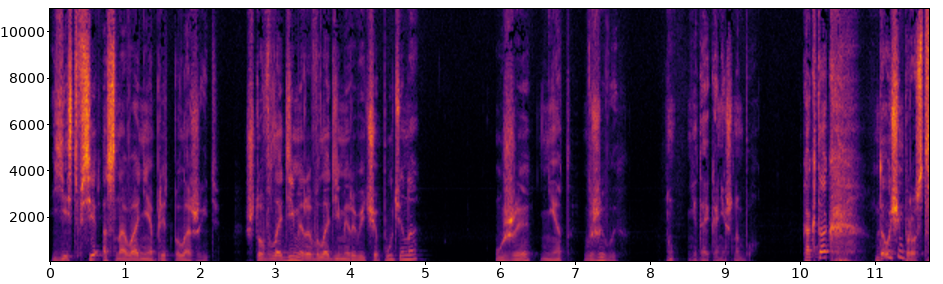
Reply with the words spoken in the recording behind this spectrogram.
есть все основания предположить, что Владимира Владимировича Путина уже нет в живых. Ну, не дай, конечно, Бог. Как так? Да очень просто.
